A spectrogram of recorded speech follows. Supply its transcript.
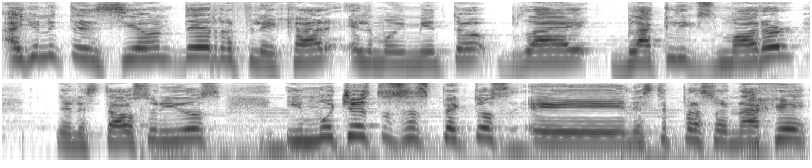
hay una intención de reflejar el movimiento Black, Lives Matter en Estados Unidos y muchos de estos aspectos en este personaje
